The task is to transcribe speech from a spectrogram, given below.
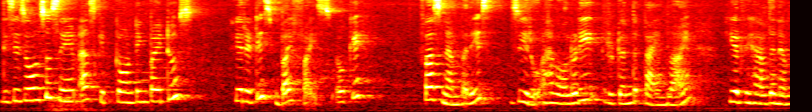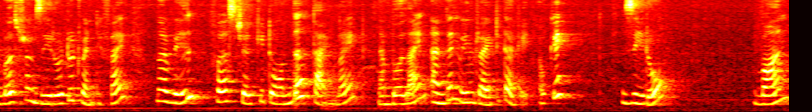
This is also same as skip counting by twos. Here it is by fives. Okay. First number is 0. I have already written the timeline. Here we have the numbers from 0 to 25. Now we will first check it on the timeline, number line and then we will write it again. Okay. 0, 1,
